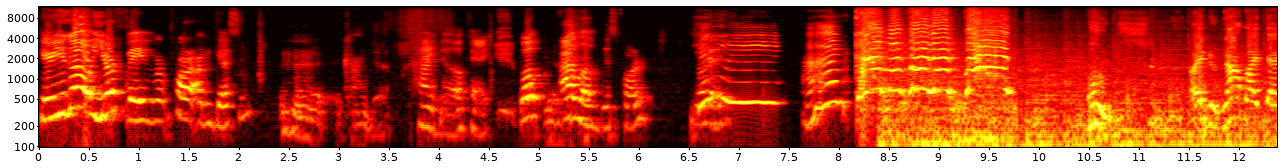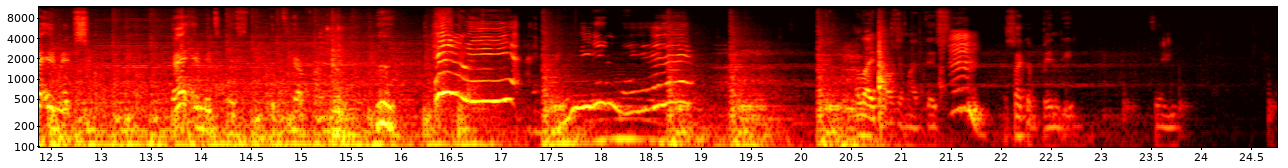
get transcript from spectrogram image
here you go. Your favorite part, I'm guessing. Kinda. Kinda. Okay. Well, I love this part. Henry! I'm coming for the butt! Oh, shoot. I do not like that image. That image is terrifying. Henry! I'm reading there. I like talking like this. Mm. It's like a bendy thing. Wait,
